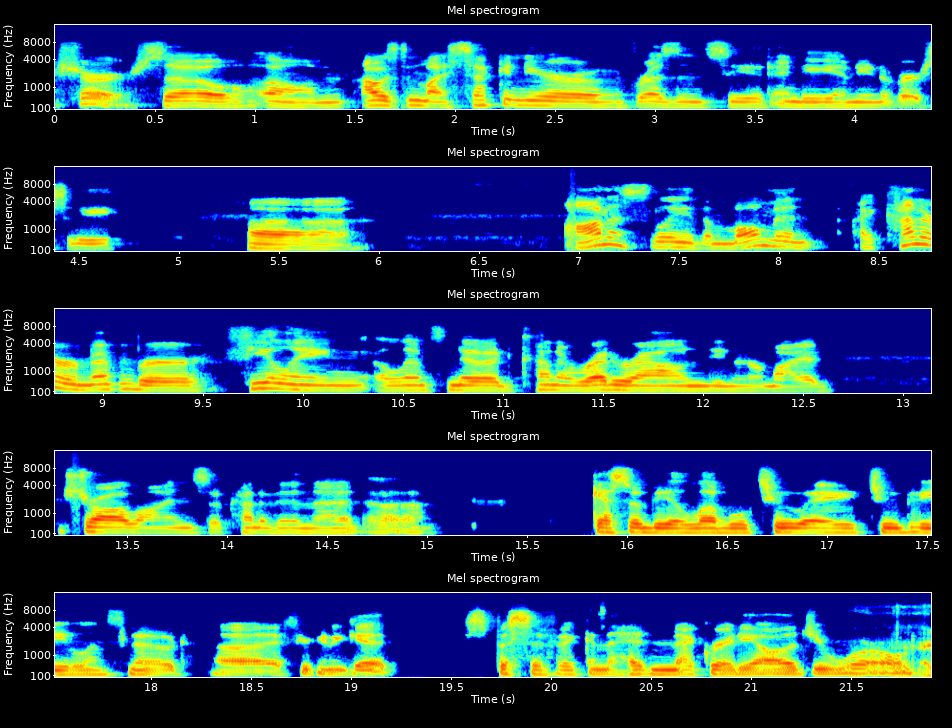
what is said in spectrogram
Sure. So um, I was in my second year of residency at Indiana University. Uh, honestly, the moment I kind of remember feeling a lymph node kind of right around, you know, my jawline. So kind of in that, uh, guess it would be a level 2A, 2B lymph node uh, if you're going to get specific in the head and neck radiology world. I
